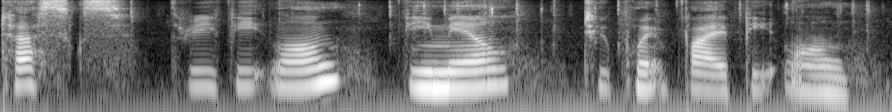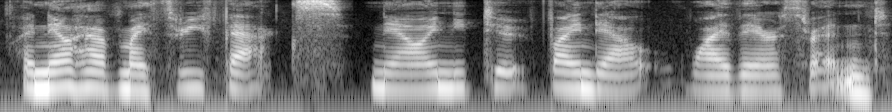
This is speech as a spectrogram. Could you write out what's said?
tusks three feet long, female 2.5 feet long. I now have my three facts. Now I need to find out why they are threatened.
